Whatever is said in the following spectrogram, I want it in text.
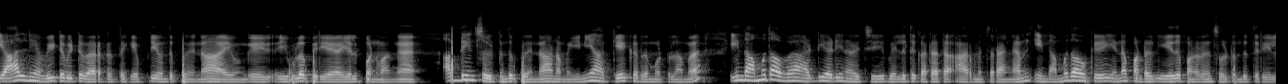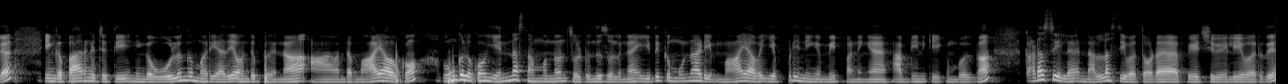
யாழ்னியை வீட்டை விட்டு விரட்டுறதுக்கு எப்படி வந்து பார்த்தீங்கன்னா, இவங்க இவ்வளோ பெரிய ஹெல்ப் பண்ணுவாங்க? அப்படின்னு சொல்லிட்டு வந்து பார்த்தீங்கன்னா, நம்ம இனியா கேட்குறது மட்டும் இல்லாமல் இந்த அமுதாவை அடி அடி அடிச்சு வெளுத்து கட்டாட்ட ஆரம்பிச்சுறாங்க. இந்த அமுதாவுக்கு என்ன பண்ணுறது ஏது பண்ணுறதுன்னு சொல்லிட்டு வந்து தெரியல. "இங்க பாருங்க சித்தி, நீங்கள் ஒழுங்கு மரியாதையாக வந்து பார்த்தீங்கன்னா, அந்த மாயாவுக்கும், உங்களுக்கும் என்ன சம்மந்தம்னு சொல்லிட்டு வந்து சொல்லுங்கள் இதுக்கு முன்னாடி மாயாவை எப்படி நீங்கள் மீட் பண்ணீங்க?" அப்படின்னு கேட்கும்போது தான், கடைசியில் நல்ல சிவத்தோட பேச்சு வெளியே வருது.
